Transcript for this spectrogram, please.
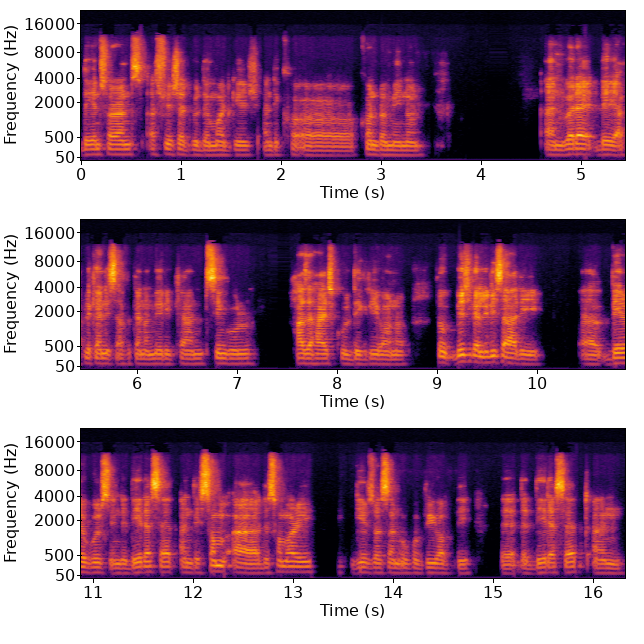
the insurance associated with the mortgage and the uh, condominium, and whether the applicant is African American, single, has a high school degree or not. So basically, these are the uh, variables in the data set, and the, sum, uh, the summary gives us an overview of the, the, the data set and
